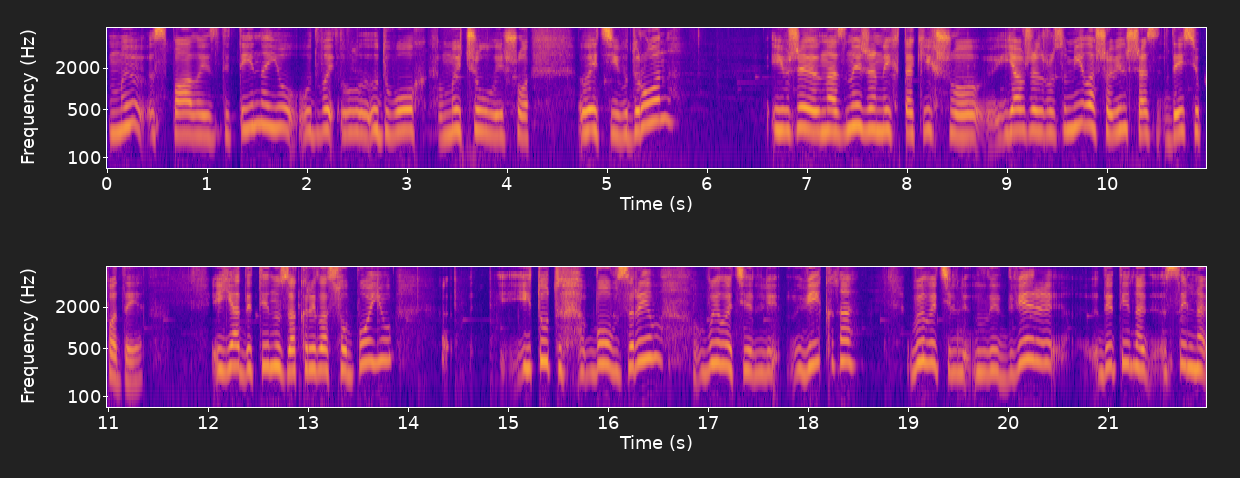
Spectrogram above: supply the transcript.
ми спали з дитиною удвох. Ми чули, що летів дрон, і вже на знижених таких, що я вже розуміла, що він зараз десь упаде. І я дитину закрила собою, і тут був зрив, вилетіли вікна, вилетіли двері. Дитина сильно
